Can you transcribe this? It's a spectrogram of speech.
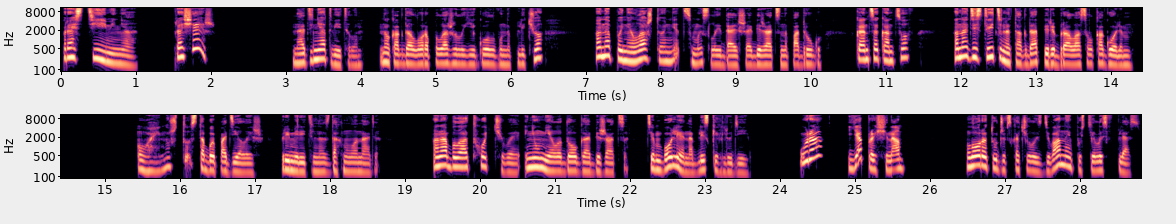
Прости меня. Прощаешь?» Надя не ответила, но когда Лора положила ей голову на плечо, она поняла, что нет смысла и дальше обижаться на подругу. В конце концов, она действительно тогда перебрала с алкоголем. «Ой, ну что с тобой поделаешь?» — примирительно вздохнула Надя. Она была отходчивая и не умела долго обижаться, тем более на близких людей. «Ура! Я прощена!» Лора тут же вскочила с дивана и пустилась в пляс.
